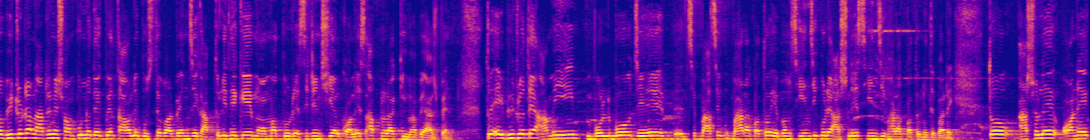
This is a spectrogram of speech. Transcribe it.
তো ভিডিওটা না টেনে সম্পূর্ণ দেখবেন, তাহলে বুঝতে পারবেন যে গাবতলি থেকে মোহাম্মদপুর রেসিডেন্সিয়াল কলেজ আপনারা কীভাবে আসবেন। তো এই ভিডিওতে আমি বলব যে বাসে ভাড়া কত এবং সিএনজি করে আসলে সিএনজি ভাড়া কত নিতে পারে। তো আসলে অনেক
